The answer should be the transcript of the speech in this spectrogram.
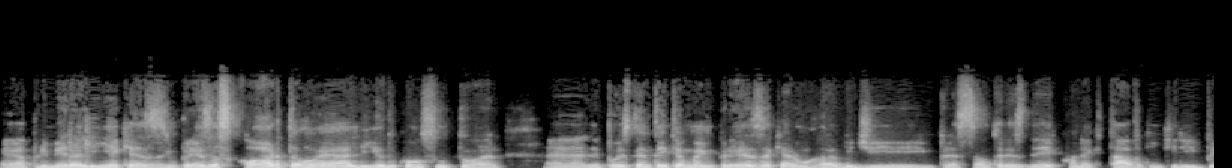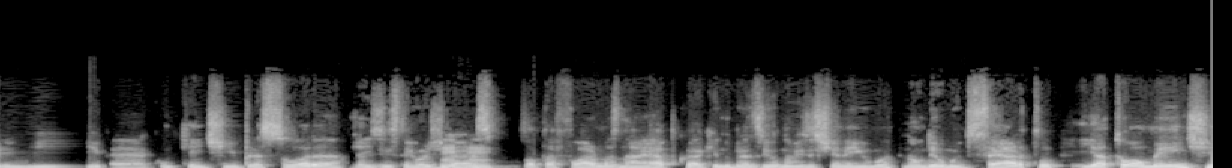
é a primeira linha que as empresas cortam é a linha do consultor. É, depois tentei ter uma empresa que era um hub de impressão 3D que conectava quem queria imprimir é, com quem tinha impressora. Já existem hoje uhum. plataformas. Na época, aqui no Brasil, não existia nenhuma. Não deu muito certo. E atualmente,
